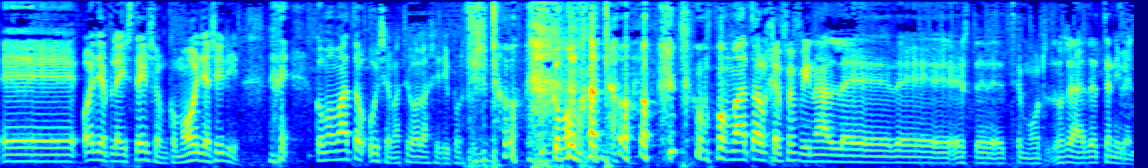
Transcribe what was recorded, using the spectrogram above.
eh, oye PlayStation, como oye Siri, ¿cómo mato? Uy, se me ha activado la Siri, por cierto. ¿Cómo mato? ¿Cómo mato al jefe final de, de este, de este monstruo? O sea, de este nivel.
